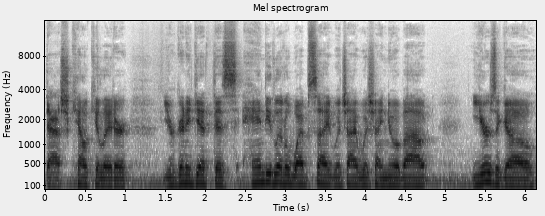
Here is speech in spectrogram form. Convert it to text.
dash calculator, you're going to get this handy little website, which I wish I knew about years ago,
